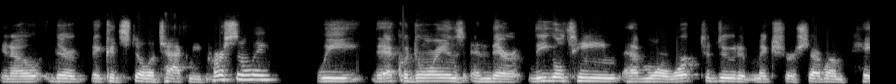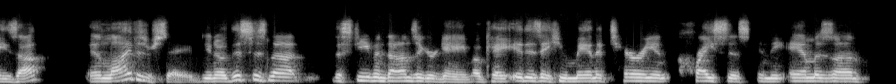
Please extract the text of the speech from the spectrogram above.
You know, they could still attack me personally. We, the Ecuadorians and their legal team, have more work to do to make sure Chevron pays up and lives are saved. You know, this is not the Steven Donziger game. Okay, it is a humanitarian crisis in the Amazon.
